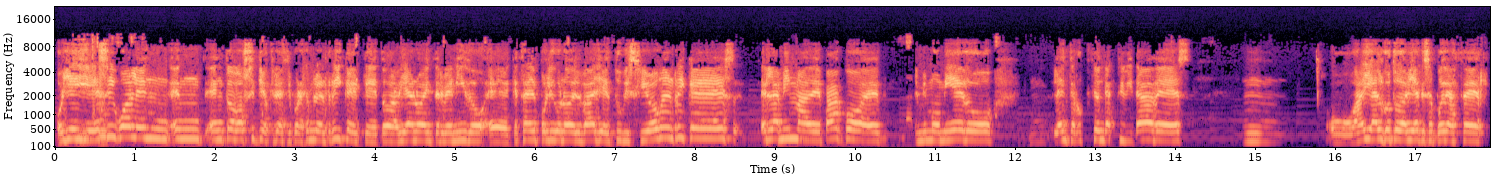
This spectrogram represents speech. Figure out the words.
Oye, ¿y es igual en, en, en, todos sitios? Quiero decir, por ejemplo, Enrique, que todavía no ha intervenido, eh, que está en el polígono del Valle, ¿tu visión, Enrique, es, es la misma de Paco? ¿El mismo miedo? ¿La interrupción de actividades? Mm, ¿O hay algo todavía que se puede hacer,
